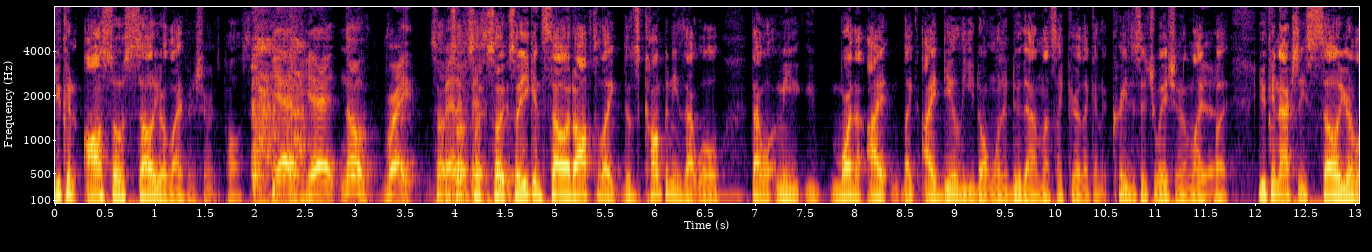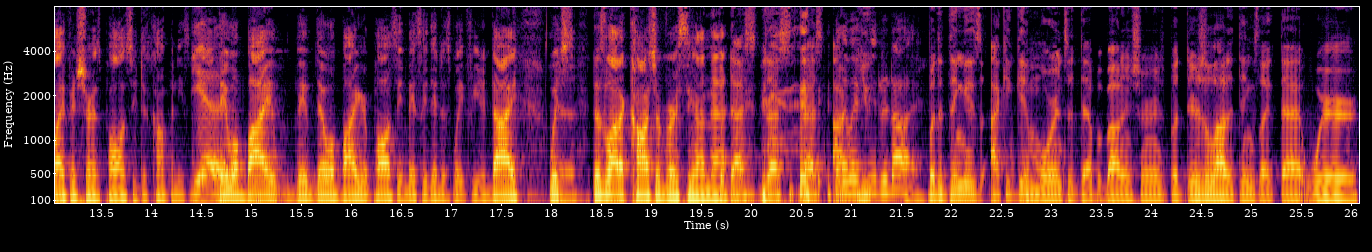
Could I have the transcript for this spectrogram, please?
you can also sell your life insurance policy. yeah, yeah. No, right. So, so, so, so, so you can sell it off to like there's companies that will that will. I mean, you, more than I like. Ideally, you don't want to do that unless like you're like in a crazy situation in life. Yeah. But you can actually sell your life insurance policy to companies. Yeah. they will buy. They, they will buy your policy. Basically, they just wait for you to die. Which Yeah. there's a lot of controversy on that. But that's that's that's. But they wait you- for you to die. But the thing is, I can get more into depth about insurance, but there's a lot of things like that where,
